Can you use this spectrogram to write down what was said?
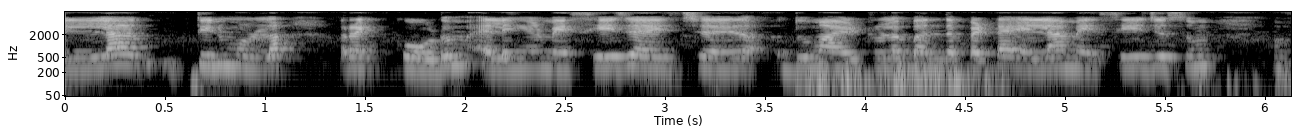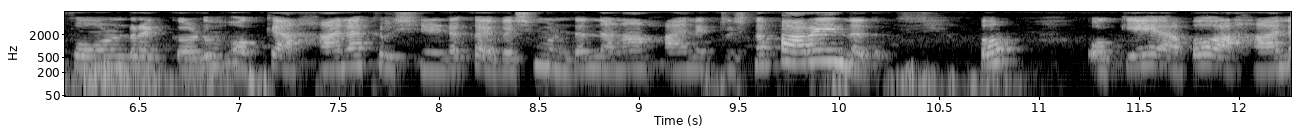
എല്ലാത്തിനുമുള്ള റെക്കോർഡും അല്ലെങ്കിൽ മെസ്സേജ് അയച്ചതുമായിട്ടുള്ള ബന്ധപ്പെട്ട എല്ലാ മെസ്സേജസും ഫോൺ റെക്കോർഡും ഒക്കെ അഹാന കൃഷ്ണയുടെ കൈവശമുണ്ടെന്നാണ് അഹാന കൃഷ്ണ പറയുന്നത്. അപ്പോൾ ഓക്കെ അപ്പോൾ അഹാന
